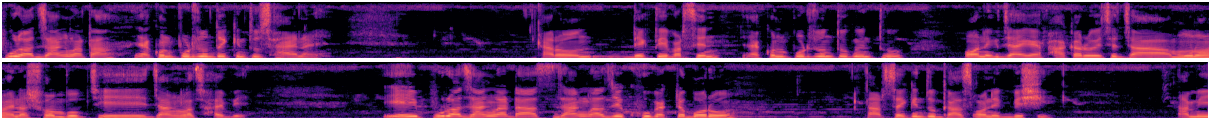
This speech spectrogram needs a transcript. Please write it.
পুরা জাংলাটা এখন পর্যন্ত কিন্তু ছায় নাই। কারণ দেখতেই পারছেন, এখন পর্যন্ত কিন্তু অনেক জায়গায় ফাঁকা রয়েছে যা মনে হয় না সম্ভব যে জাংলা ছাইবে। এই পুরা জাংলাটা, জাংলা যে খুব একটা বড়, তার চেয়ে কিন্তু গাছ অনেক বেশি। আমি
